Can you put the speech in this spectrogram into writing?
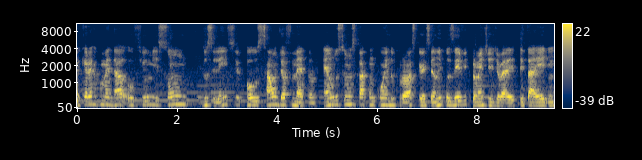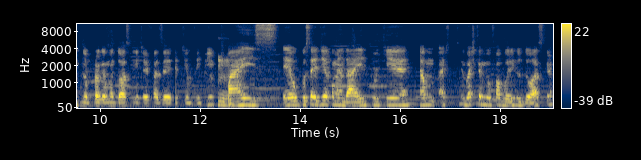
eu quero recomendar o filme Som do Silêncio ou Sound of Metal. É um dos filmes que está concorrendo pro Oscar esse ano, inclusive, provavelmente a gente vai citar ele no programa do Oscar que a gente vai fazer daqui um tempinho, Uhum. mas eu gostaria de recomendar ele porque é um- eu acho que é o meu favorito do Oscar.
